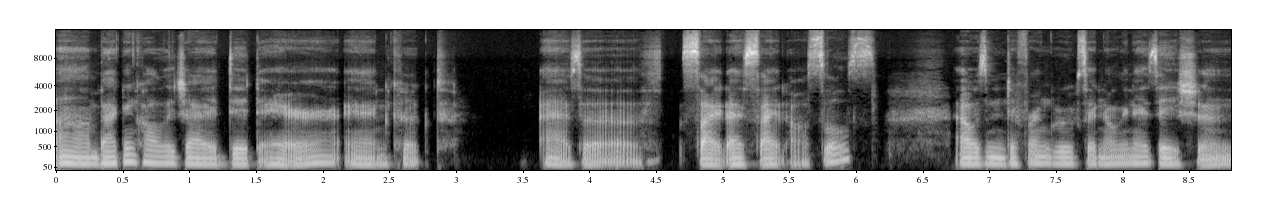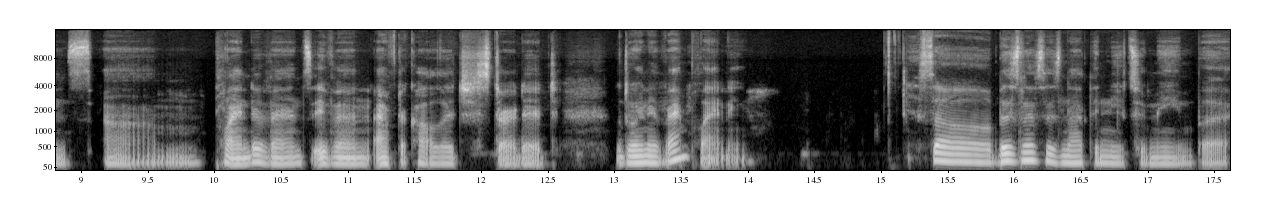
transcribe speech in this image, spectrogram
um, back in college, I did hair and cooked as a side as side hustles. I was in different groups and organizations, um, planned events, even after college, started doing event planning. So, business is nothing new to me, but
